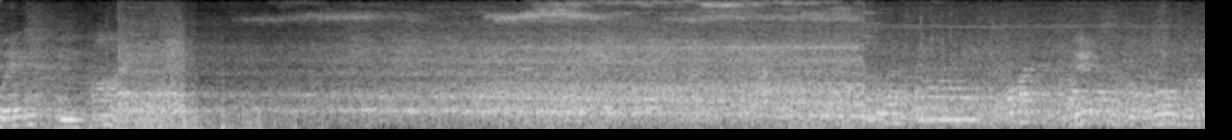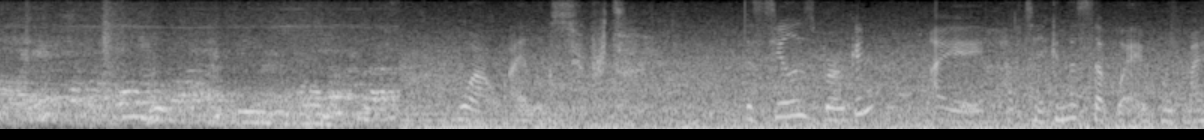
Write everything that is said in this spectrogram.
wait behind. Wow, I look super tired. The seal is broken. I have taken the subway with my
